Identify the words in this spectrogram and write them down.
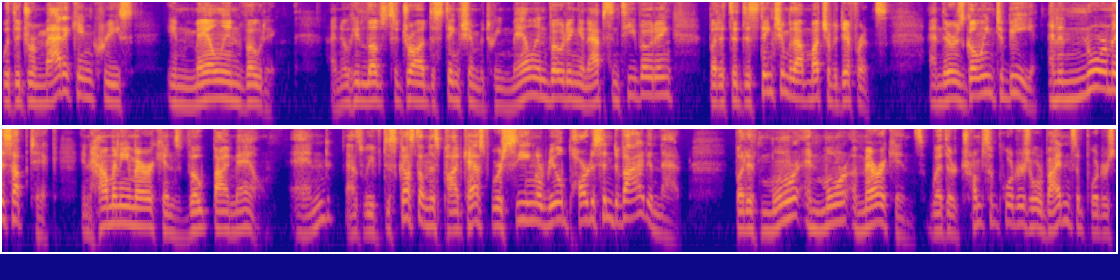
with a dramatic increase in mail in voting. I know he loves to draw a distinction between mail in voting and absentee voting, but it's a distinction without much of a difference. And there is going to be an enormous uptick in how many Americans vote by mail. And as we've discussed on this podcast, we're seeing a real partisan divide in that. But if more and more Americans, whether Trump supporters or Biden supporters,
